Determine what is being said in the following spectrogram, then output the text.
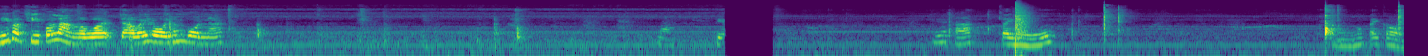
นนี้ผักชีฝรั่งเราจะเอาไว้โรยข้างบนนะนี่นะคะใส่หมูหมูลงไปก่อน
